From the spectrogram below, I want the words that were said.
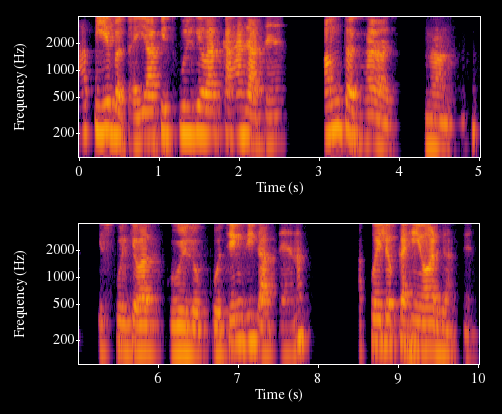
आप ये बताइए, आप स्कूल के बाद कहाँ जाते हैं? हम तो घर आ जाते ना ना स्कूल के बाद कोई लोग कोचिंग भी जाते हैं ना। कोई लोग कहीं और जाते हैं।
